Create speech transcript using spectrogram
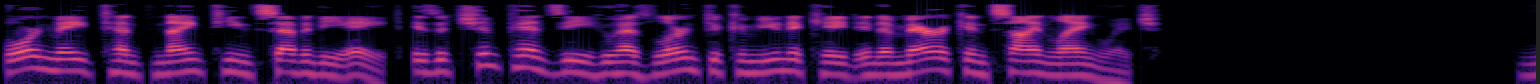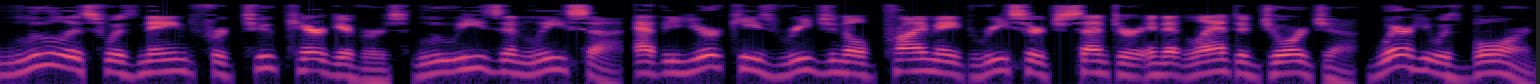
born May 10, 1978, is a chimpanzee who has learned to communicate in American Sign Language. Loulis was named for two caregivers, Louise and Lisa, at the Yerkes Regional Primate Research Center in Atlanta, Georgia, where he was born.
